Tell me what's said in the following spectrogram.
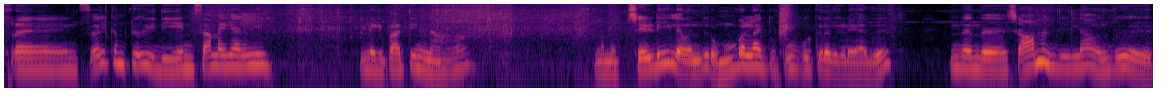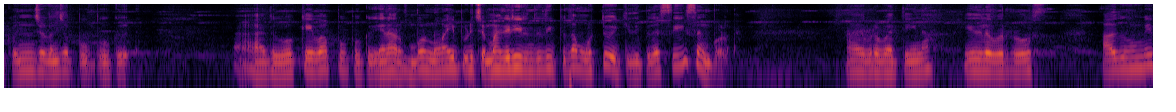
ஃப்ரெண்ட்ஸ் வெல்கம் டு இது என் சமையல் இன்றைக்கி பார்த்தீங்கன்னா நம்ம செடியில் வந்து ரொம்பலாம் இப்போ பூ பூக்கிறது கிடையாது. இந்த இந்த சாமந்திலாம் வந்து கொஞ்சம் கொஞ்சம் பூ பூக்குது. அது ஓகேவா பூ பூக்குது. ஏன்னா ரொம்ப நோய் பிடிச்ச மாதிரி இருந்தது. இப்போ தான் மொட்டு வைக்குது. இப்போ தான் சீசன் போல். அதுக்கப்புறம் பார்த்தீங்கன்னா இதில் ஒரு ரோஸ் அதுவுமே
